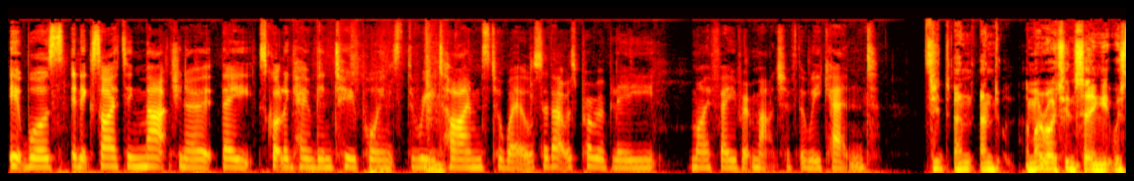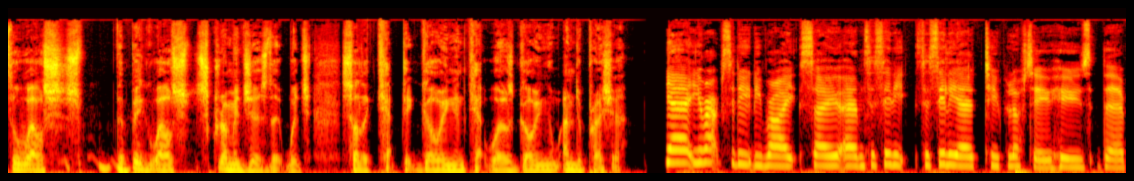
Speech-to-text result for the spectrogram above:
It was an exciting match. You know, they Scotland came within two points three mm. times to Wales, so that was probably my favourite match of the weekend. Did, and and am I right in saying it was the Welsh, the big Welsh scrummages that which sort of kept it going and kept Wales going under pressure? Yeah, you're absolutely right. So um, Sisilia, Sisilia Tuipulotu, who's the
